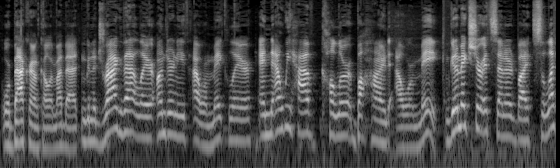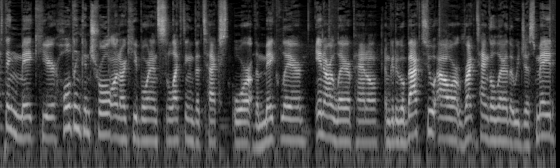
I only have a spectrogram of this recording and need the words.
or background color, my bad. I'm gonna drag that layer underneath our make layer, and now we have color behind our make. I'm gonna make sure it's centered by selecting make here, holding control on our keyboard and selecting the text or the make layer in our layer panel. I'm gonna go back to our rectangle layer that we just made,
